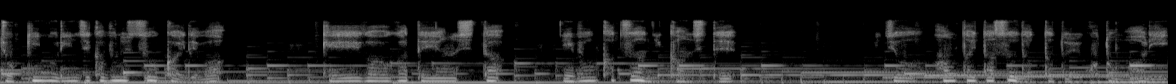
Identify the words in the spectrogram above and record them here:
直近の臨時株主総会では経営側が提案した二分割案に関して一応反対多数だったということもあり、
